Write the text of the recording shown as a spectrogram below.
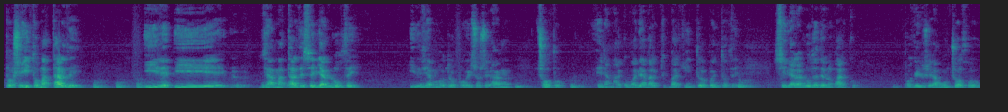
pues se hizo más tarde, y, y ya más tarde se veían luces, y decíamos nosotros, pues eso serán chozos, y nada más, como había barquitos, pues entonces se veían las luces de los barcos, porque ellos eran un chozo,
